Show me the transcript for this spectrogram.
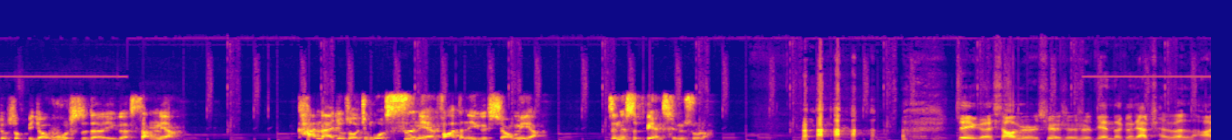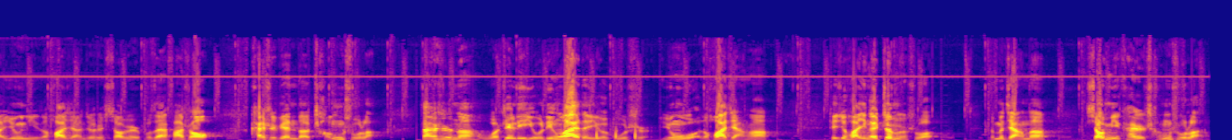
就是说比较务实的一个上量。看来就是说，经过四年发展的一个小米啊。真的是变成熟了，这个小米确实是变得更加沉稳了啊！用你的话讲，就是小米不再发烧，开始变得成熟了。但是呢，我这里有另外的一个故事。用我的话讲啊，这句话应该这么说：怎么讲呢？小米开始成熟了，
